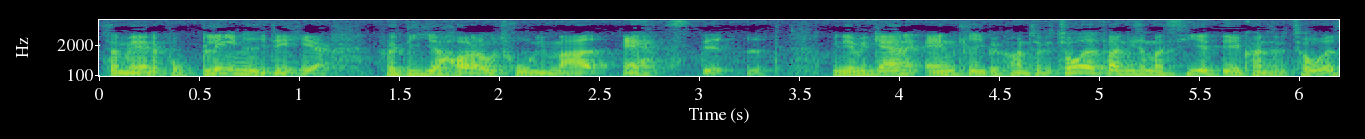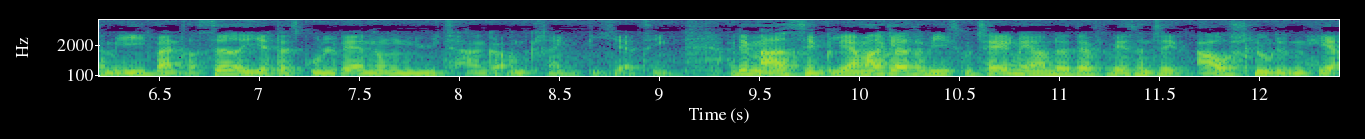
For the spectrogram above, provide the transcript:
som værende problemet i det her, fordi jeg holder utrolig meget af stedet. Men jeg vil gerne angribe konservatoriet for ligesom at sige, at det er konservatoriet, som ikke var interesseret i, at der skulle være nogle nye tanker omkring de her ting. Og det er meget simpelt. Jeg er meget glad for, at vi ikke skulle tale mere om det, og derfor vil jeg sådan set afslutte den her.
